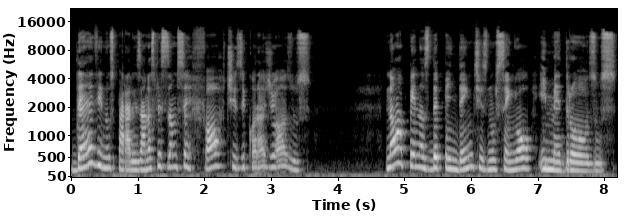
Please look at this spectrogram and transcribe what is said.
deve nos paralisar. Nós precisamos ser fortes e corajosos. Não apenas dependentes no Senhor e medrosos.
